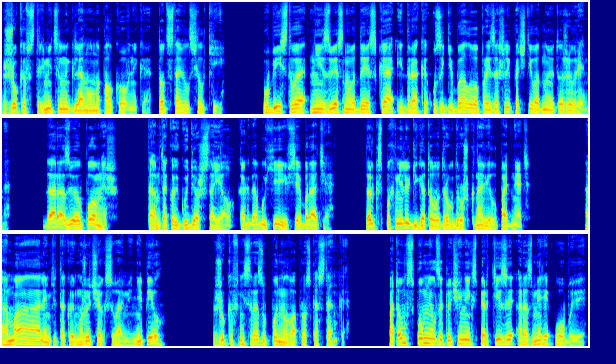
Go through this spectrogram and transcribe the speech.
Жуков стремительно глянул на полковника. Тот ставил селки. Убийство неизвестного ДСК и драка у Загибалова произошли почти в одно и то же время. «Да разве упомнишь? Там такой гудеж стоял, когда бухие все братья. Только с похмелюги готовы друг дружку на вилл поднять». «А маленький такой мужичок с вами не пил?» Жуков не сразу понял вопрос Костенко. Потом вспомнил заключение экспертизы о размере обуви,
